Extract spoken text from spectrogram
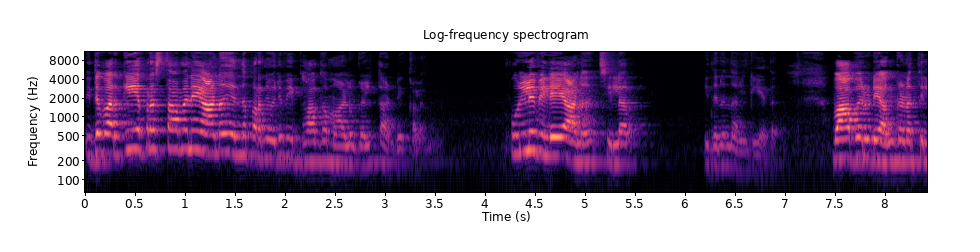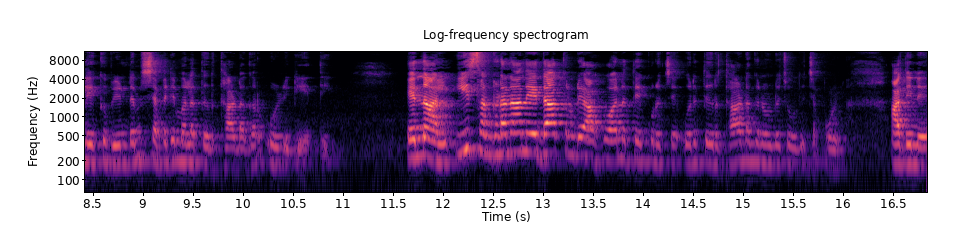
ഇത് വർഗീയ പ്രസ്താവനയാണ് എന്ന് പറഞ്ഞ ഒരു വിഭാഗം ആളുകൾ തള്ളിക്കളഞ്ഞു. പുല്ലുവിലയാണ് ചിലർ ഇതിന് നൽകിയത്. വാവരുടെ അങ്കണത്തിലേക്ക് വീണ്ടും ശബരിമല തീർത്ഥാടകർ ഒഴുകിയെത്തി. എന്നാൽ ഈ സംഘടനാ നേതാക്കളുടെ ആഹ്വാനത്തെക്കുറിച്ച് ഒരു തീർത്ഥാടകനോട് ചോദിച്ചപ്പോൾ അതിന്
